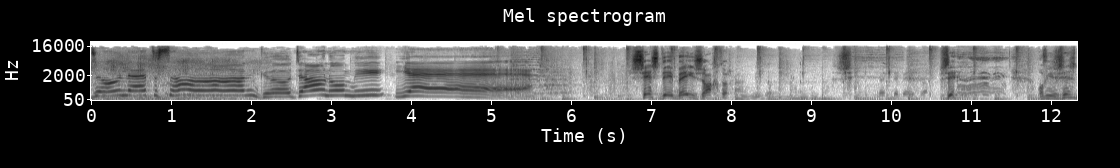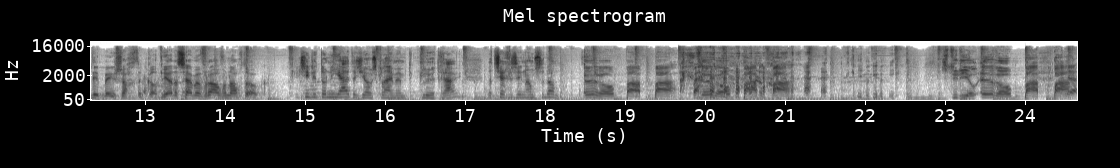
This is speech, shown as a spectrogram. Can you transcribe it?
Don't let the sun go down on me, yeah. 6 dB zachter. Ze- Of je 6 dB zachter kan. Ja, dat zei mijn vrouw vannacht ook. Ik zie er toch niet uit als Joost Klein met de kleurtrui. Dat zeggen ze in Amsterdam. Europapa, Europapa. Studio Europapa.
